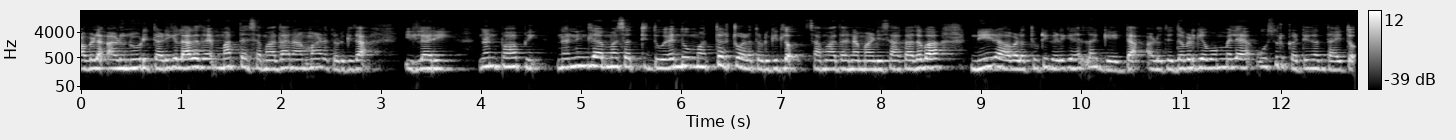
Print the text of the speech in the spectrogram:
ಅವಳ ಅಳು ನೋಡಿ ತಡೆಯಲಾಗದೆ ಮತ್ತೆ ಸಮಾಧಾನ ಮಾಡತೊಡಗಿದ. ಇಲ್ಲ ರೀ ನನ್ನ ಪಾಪಿ ನನ್ನಿಂದಲೇ ಅಮ್ಮ ಸತ್ತಿದ್ದು ಎಂದು ಮತ್ತಷ್ಟು ಅಳತೊಡಗಿದ್ಲು. ಸಮಾಧಾನ ಮಾಡಿ ಸಾಕಾದವ ನೇರ ಅವಳ ತುಟಿಗಳಿಗೆ ಲಗ್ಗೆ ಇದ್ದ ಅಳುತ್ತಿದ್ದವಳಿಗೆ ಒಮ್ಮೆಲೆ ಉಸಿರು ಕಟ್ಟಿದಂತಾಯಿತು.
